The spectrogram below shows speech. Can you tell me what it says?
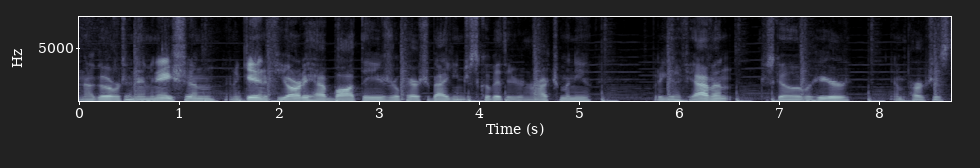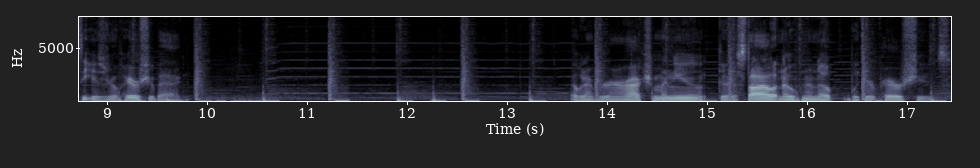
Now go over to an Ammu-Nation, and again, if you already have bought the Israel parachute bag, you can just equip it through your interaction menu. But again, if you haven't, just go over here and purchase the Israel parachute bag. Open up your interaction menu, go to style, and open it up with your parachutes.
